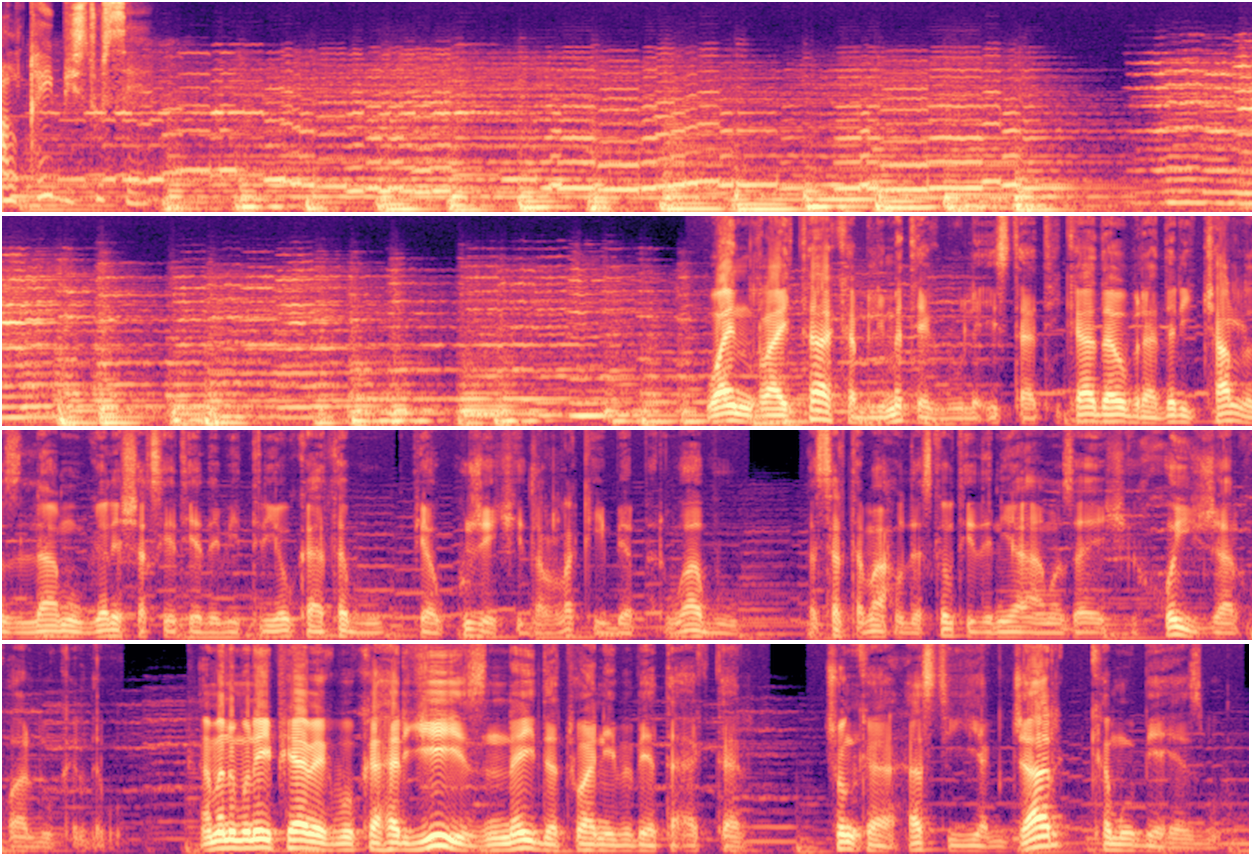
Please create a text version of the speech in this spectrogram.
ئەڵقەی بیست و سێ. واینڕایتا کە بلیمەتێک بوو لە ئیستاتیکادا و برادەری چارلز لام و گەلێ شخصیەتی ئەدەبی تری ئەو کاتە بوو، پیاوکوژێکی دڕڕەقی بێپەروا بوو، لەسەر تەماح و دەستکەوتی دنیا ئامۆزایەکی خۆی ژارخوارد و کردبوو. ئەمە نمونەی پیاوێک بوو کە هەرگیز نەی دەتوانی ببێتە ئەکتەر چونکە هەستی یەکجار کەم و بێهێز بوو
